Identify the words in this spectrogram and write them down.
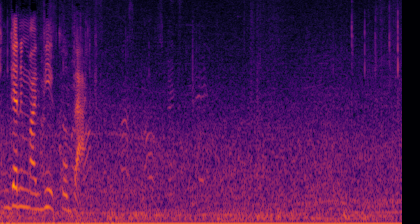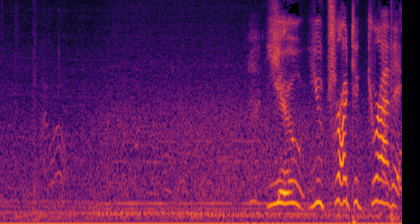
I'm getting my vehicle back. You! You tried to grab it!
